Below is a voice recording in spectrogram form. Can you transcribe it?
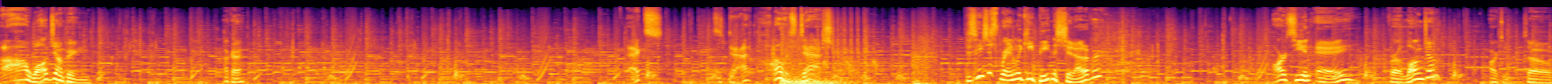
Ah, wall jumping. Okay. X? Oh, it's dash. Does he just randomly keep beating the shit out of her? RT and A for a long jump? RT. So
